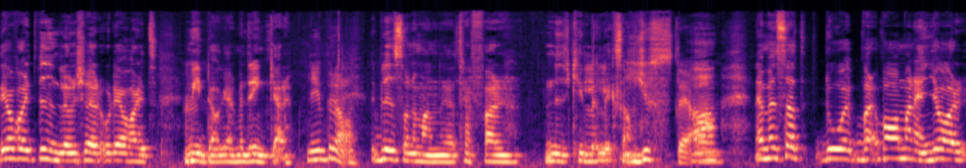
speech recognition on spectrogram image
Det har varit vinluncher och det har varit Mm. middagar med drinkar. Det är bra. Det blir så när man eh, träffar ny kille liksom. Just det, ja. Ja. Nej men så att då, va- vad man än gör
